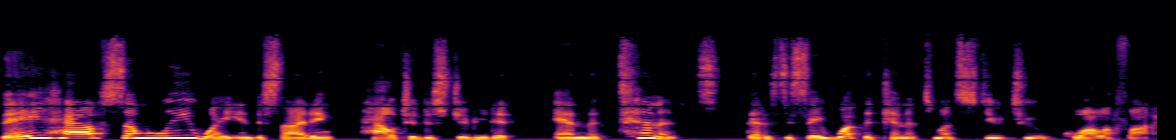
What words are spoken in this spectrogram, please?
They have some leeway in deciding how to distribute it and the tenants, that is to say, what the tenants must do to qualify.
